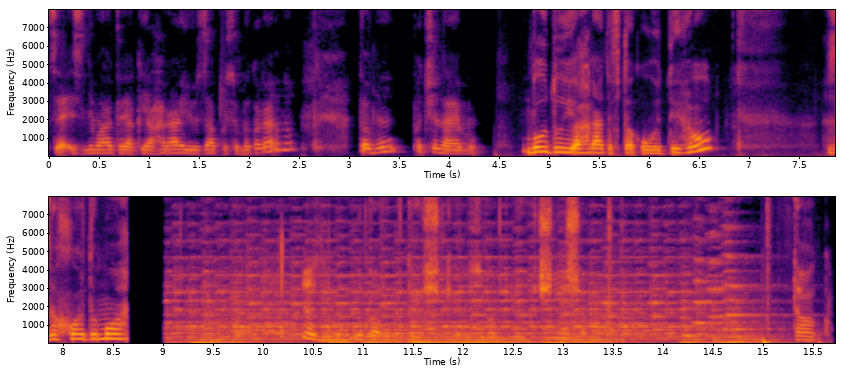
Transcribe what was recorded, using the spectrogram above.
це знімати, як я граю з записом екрану. Тому починаємо. Буду я грати в таку от ігру. Заходимо. Я напевно, трішки зроблю гучніше. Так.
